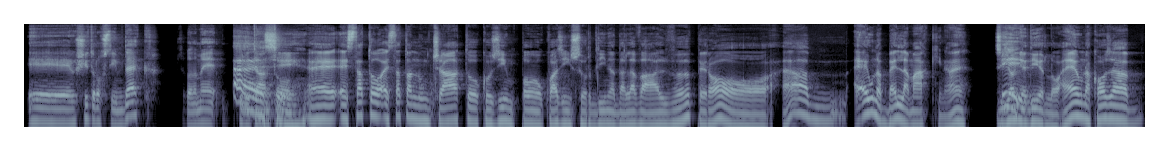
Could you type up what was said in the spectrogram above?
È uscito lo Steam Deck, secondo me Eh, tanto... sì, è, è stato, è stato annunciato così un po' quasi in sordina dalla Valve, però ah, è una bella macchina, eh. Sì. bisogna dirlo, è una cosa,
